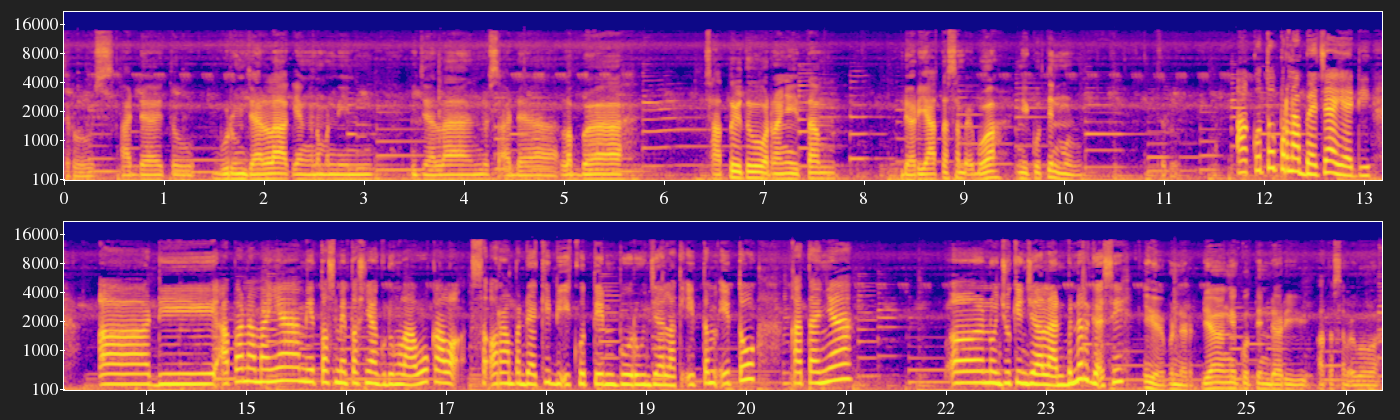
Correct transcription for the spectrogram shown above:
terus ada itu burung jalak yang nemenin di jalan, terus ada lebah satu itu warnanya hitam dari atas sampai bawah ngikutin mulu. Terus aku tuh pernah baca ya di uh, di apa namanya mitos-mitosnya Gunung Lawu kalau seorang pendaki diikutin burung jalak hitam itu katanya uh, nunjukin jalan. Bener gak sih? Iya bener. Dia ngikutin dari atas sampai bawah.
